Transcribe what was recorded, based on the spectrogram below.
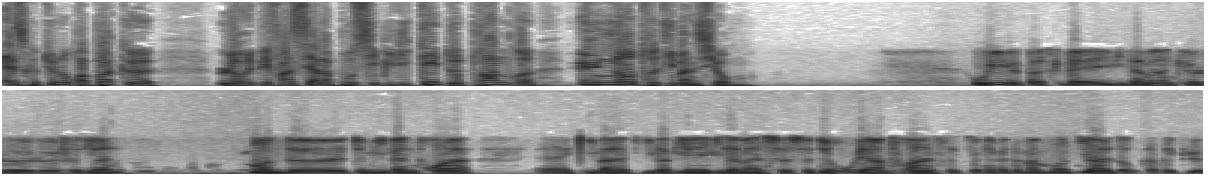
est-ce que tu ne crois pas que le rugby français a la possibilité de prendre une autre dimension? Oui, parce que ben, évidemment que le, le je dirais, monde 2023 euh, qui va qui va bien évidemment se, se dérouler en France, c'est un événement mondial, donc avec une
